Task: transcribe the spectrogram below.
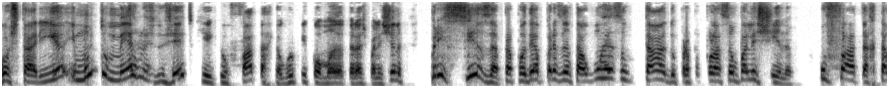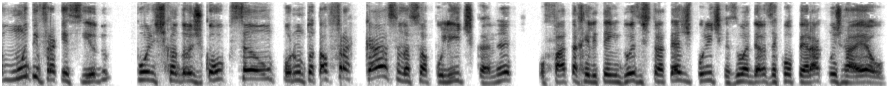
gostaria, e muito menos do jeito que, que o Fatah, que é o grupo que comanda a autoridade palestina, precisa para poder apresentar algum resultado para a população palestina. O Fatah está muito enfraquecido por escândalos de corrupção, por um total fracasso na sua política. Né? O Fatah ele tem duas estratégias políticas, uma delas é cooperar com Israel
